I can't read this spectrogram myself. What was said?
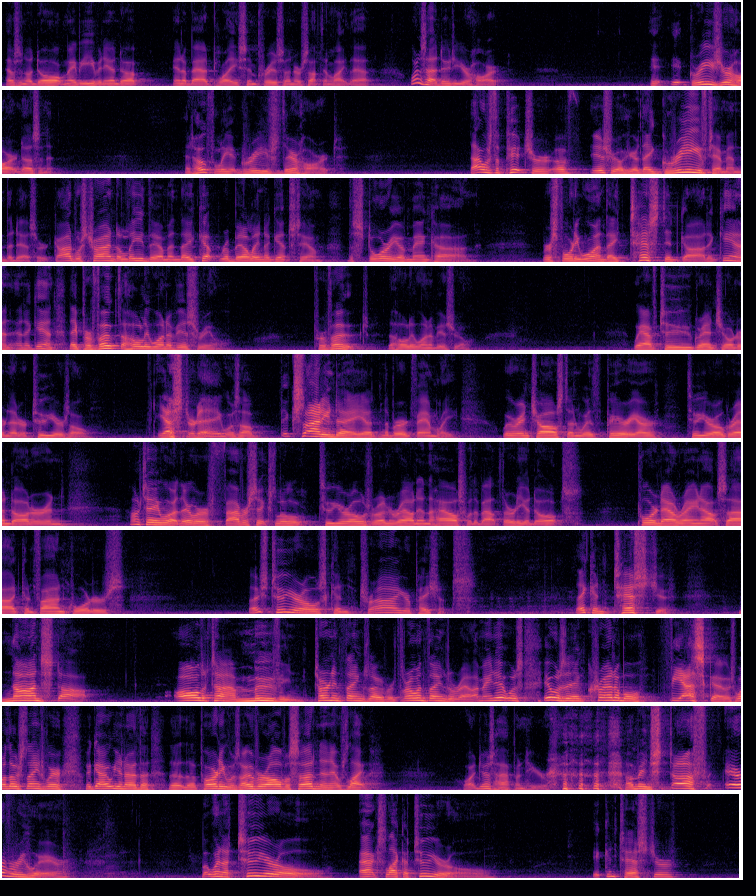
as an adult, maybe even end up in a bad place, in prison or something like that, what does that do to your heart? It, it grieves your heart, doesn't it? And hopefully it grieves their heart. That was the picture of Israel here. They grieved him in the desert. God was trying to lead them, and they kept rebelling against him. The story of mankind. Verse 41 they tested God again and again. They provoked the Holy One of Israel. Provoked the Holy One of Israel. We have two grandchildren that are two years old. Yesterday was a exciting day in the Bird family we were in Charleston with Perry, our two year old granddaughter, and I'll tell you what, there were five or six little two year olds running around in the house with about 30 adults, pouring down rain outside, confined quarters. Those two year olds can try your patience. They can test you nonstop, all the time, moving, turning things over, throwing things around. I mean, it was, it was an incredible fiasco. It's one of those things where we go, you know, the, the, the party was over all of a sudden, and it was like, what just happened here? I mean, stuff everywhere. But when a two year old acts like a two year old, it can test your,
